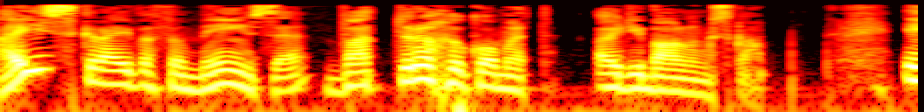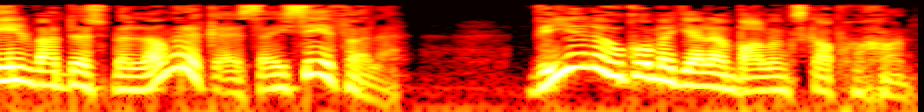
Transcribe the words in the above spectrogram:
Hy skrywe vir mense wat teruggekom het uit die ballingskap. En wat dus belangrik is, hy sê vir hulle: "Wie julle hoekom het julle in ballingskap gegaan?"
